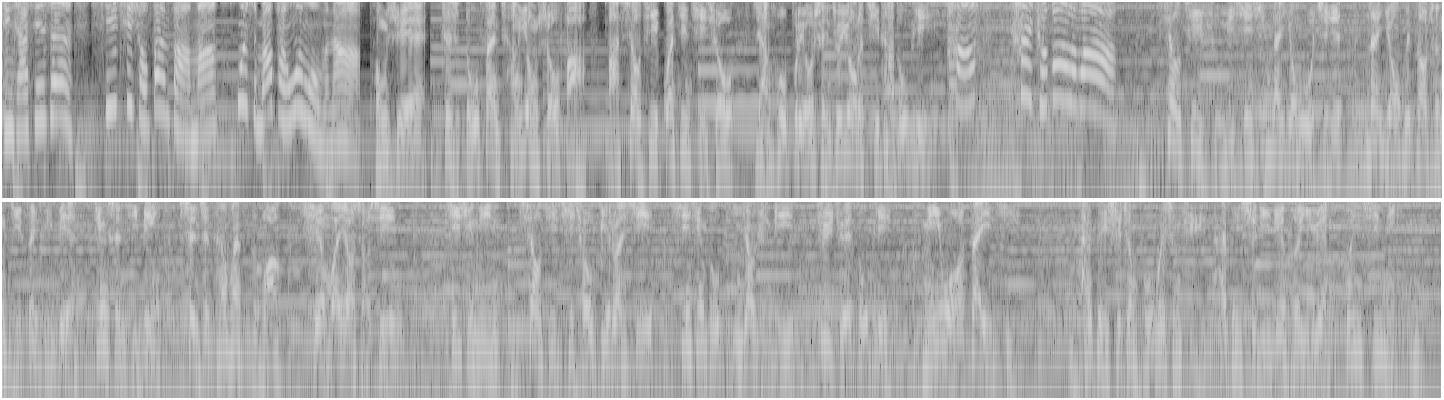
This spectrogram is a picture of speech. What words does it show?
警察先生，吸气球犯法吗？为什么要盘问我们呢？同学，这是毒贩常用手法，把笑气灌进气球，然后不留神就用了其他毒品。啊，太可怕了吧！笑气属于新兴滥用物质，滥用会造成脊髓病变、精神疾病，甚至瘫痪死亡，千万要小心。提醒您，笑气气球别乱吸，新兴毒品要远离，拒绝毒品，你我在一起。台北市政府卫生局、台北市立联合医院关心您。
